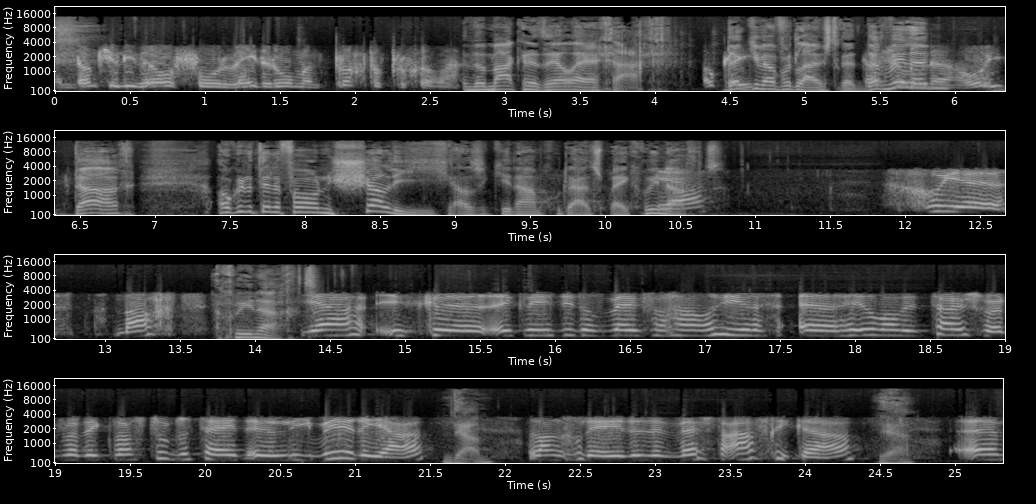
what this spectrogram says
En dank jullie wel voor wederom een prachtig programma. We maken het heel erg graag. Dankjewel voor het luisteren. Dag Willem. hoi. Dag. Ook aan de telefoon Shally, als ik je naam goed uitspreek. Goeienacht. Goeienacht. Goeienacht. Ja, ik, eh, ik weet niet of mijn verhaal hier eh, helemaal in thuis hoort. Want ik was toen de tijd in Liberia. Ja. Lang geleden, in West-Afrika. Ja. En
